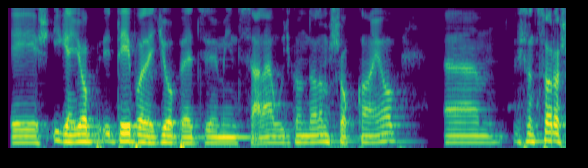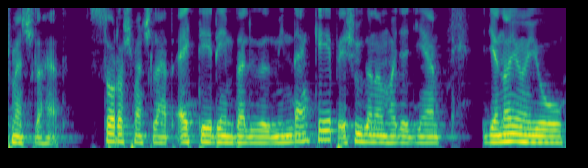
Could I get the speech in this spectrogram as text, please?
És igen, jobb, Dable egy jobb edző, mint Salah, úgy gondolom, sokkal jobb. Viszont szoros meccs lehet. Szoros meccs lehet egy TD-n belül mindenképp, és úgy gondolom, hogy egy ilyen, egy ilyen nagyon jó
